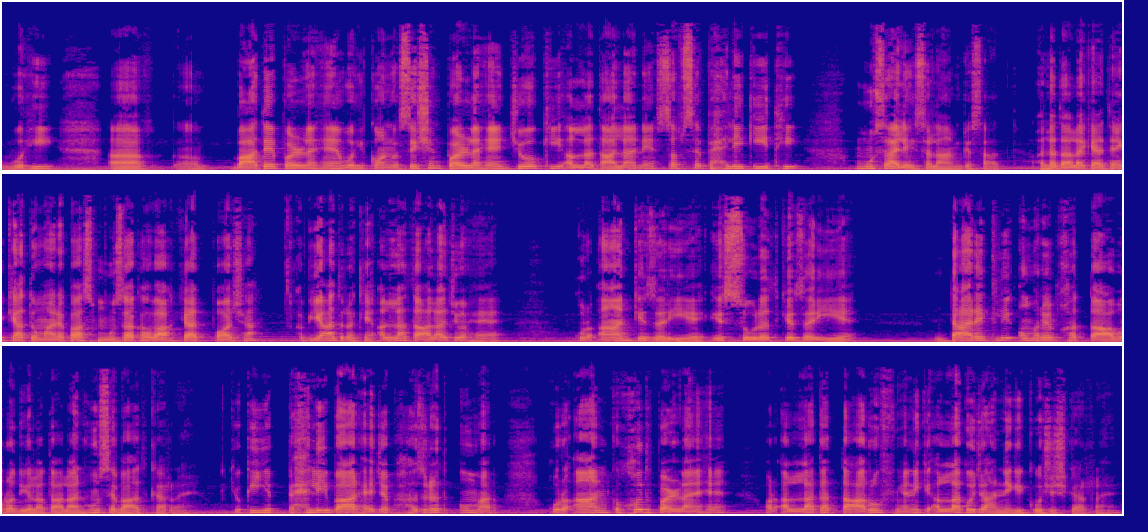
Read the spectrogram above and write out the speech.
वही बातें पढ़ रहे हैं, वही कॉन्वर्सेशन पढ़ रहे हैं, जो कि अल्लाह ताला ने सबसे पहले की थी मूसा सलाम के साथ। अल्लाह ताला कहते हैं, क्या तुम्हारे पास मूसा का वाक़ पहुँचा? अब याद रखें, अल्लाह ताला जो है, क़ुरान के ज़रिए, इस सूरत के ज़रिए डायरेक्टली उमर ख़त्ताब रदी अल्लाह से बात कर रहे हैं। क्योंकि ये पहली बार है जब हज़रत उमर क़ुरान को ख़ुद पढ़ रहे हैं और अल्लाह का तारुफ, यानी कि अल्लाह को जानने की कोशिश कर रहे हैं।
